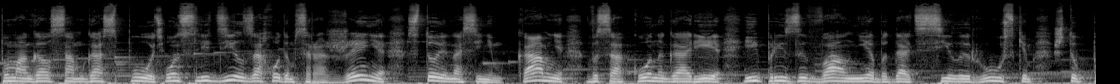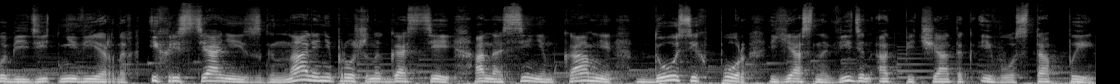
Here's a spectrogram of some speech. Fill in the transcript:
помогал сам Господь. Он следил за ходом сражения, стоя на синем камне высоко на горе и призывал небо дать силы русским, чтобы победить неверных. И христиане изгнали непрошенных гостей, а на синем камне до сих пор ясно виден отпечаток его стопы.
